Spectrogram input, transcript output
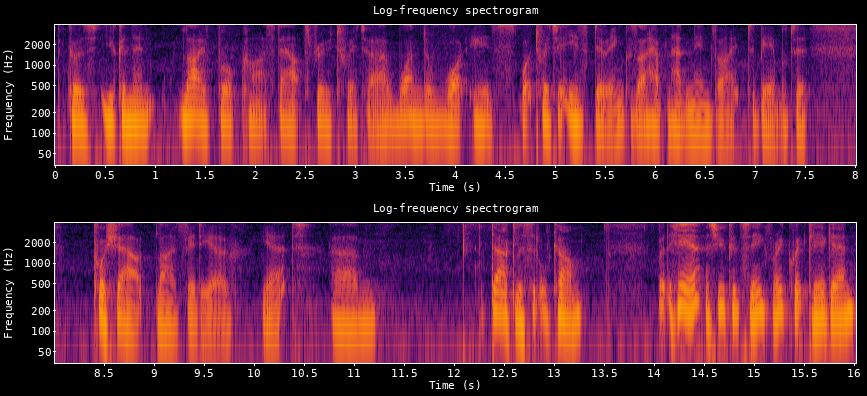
because you can then live broadcast out through Twitter. I wonder what is what Twitter is doing because I haven't had an invite to be able to push out live video yet. Um, doubtless it'll come. But here, as you can see very quickly again,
